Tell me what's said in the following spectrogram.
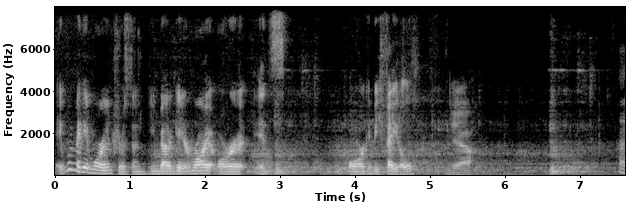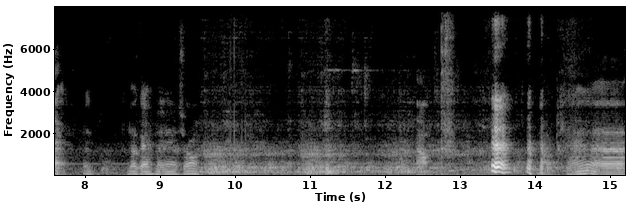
It would make it more interesting. You better get it right, or it's, or it could be fatal. Yeah. Hey. Okay, maybe I was wrong. Oh. Okay. Uh.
